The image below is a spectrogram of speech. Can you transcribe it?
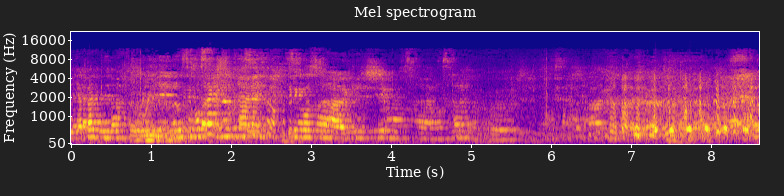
Il n'y a pas de débat. Oui. Donc c'est pour ça que je précise. C'est qu'on sera caché, on sera, on sera. Donc, euh, On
